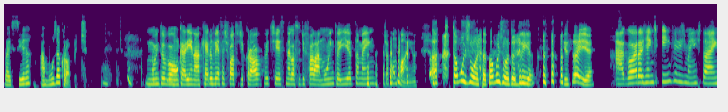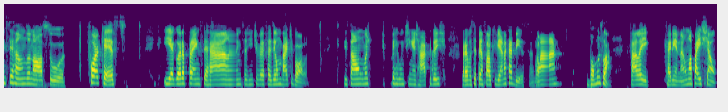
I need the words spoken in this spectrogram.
vai ser a musa cropped. Muito bom, Karina. Quero ver essas fotos de cropped. Esse negócio de falar muito aí, eu também te acompanho. tamo junto, tamo junto, Adria. Isso aí. Agora a gente, infelizmente, está encerrando o nosso forecast. E agora, para encerrar, antes a gente vai fazer um bate-bola. Que são algumas perguntinhas rápidas para você pensar o que vier na cabeça. Vamos lá? Vamos lá. Fala aí, Karina, uma paixão.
